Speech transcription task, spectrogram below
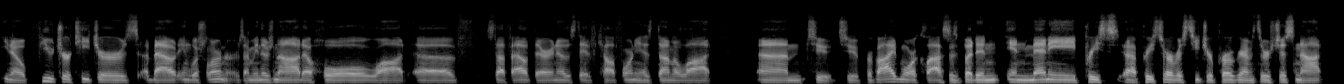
you know future teachers about english learners. I mean there's not a whole lot of stuff out there. I know the state of california has done a lot um, to to provide more classes but in in many pre uh, pre-service teacher programs there's just not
